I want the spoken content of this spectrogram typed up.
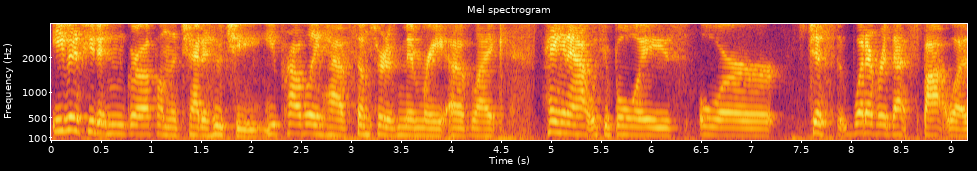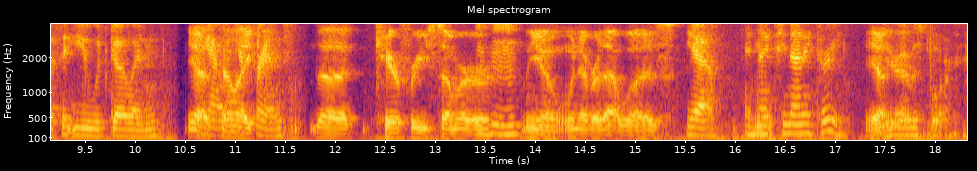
even if you didn't grow up on the Chattahoochee, you probably have some sort of memory of like hanging out with your boys or just whatever that spot was that you would go and Yeah, hang it's kinda with your like- friends. The carefree summer, Mm-hmm. you know, whenever that was. Yeah, in 1993. Yeah. Here I was born.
